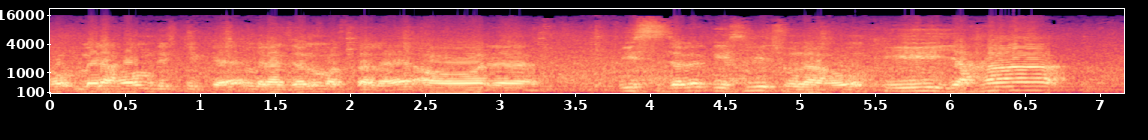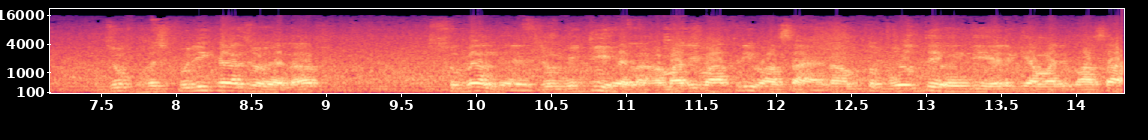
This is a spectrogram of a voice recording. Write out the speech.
हो, मेरा होम डिस्ट्रिक्ट है मेरा जन्म स्थल है और इस जगह के इसलिए चुना हो कि यहाँ जो भोजपुरी का जो है ना सुगंध है जो मिट्टी है ना हमारी मातृभाषा है ना हम तो बोलते हिंदी है लेकिन हमारी भाषा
